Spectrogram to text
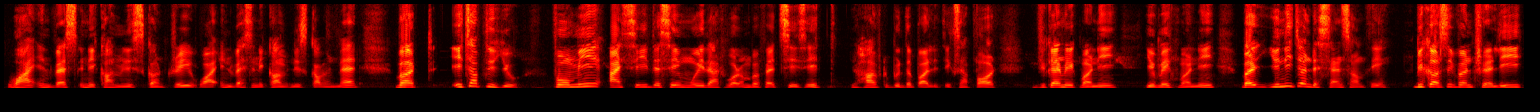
Why invest in a communist country? Why invest in a communist government? But it's up to you. For me, I see the same way that Warren Buffett sees it. You have to put the politics apart. If you can make money, you make money. But you need to understand something. Because eventually,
